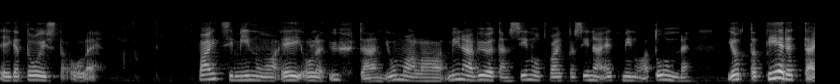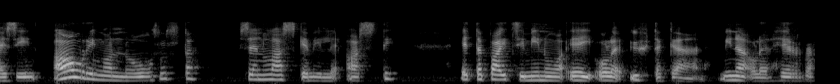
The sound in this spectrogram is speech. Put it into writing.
eikä toista ole. Paitsi minua ei ole yhtään Jumalaa, minä vyötän sinut, vaikka sinä et minua tunne, jotta tiedettäisiin auringon noususta sen laskemille asti, että paitsi minua ei ole yhtäkään, minä olen Herra,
